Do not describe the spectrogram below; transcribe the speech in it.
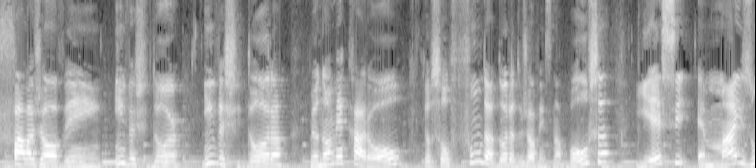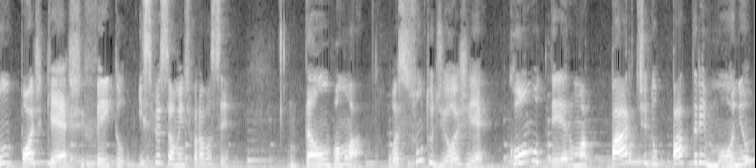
Fala jovem investidor, investidora. Meu nome é Carol, eu sou fundadora do Jovens na Bolsa e esse é mais um podcast feito especialmente para você. Então vamos lá. O assunto de hoje é como ter uma parte do patrimônio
